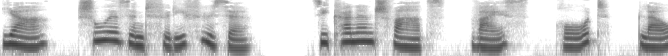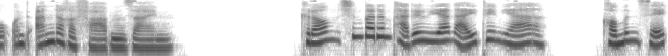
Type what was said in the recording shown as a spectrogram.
Ja, Schuhe sind für die Füße. Sie können schwarz, weiß, rot, blau und andere Farben sein. 그럼 신발은 발을 위한 아이템이야. 검은색,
